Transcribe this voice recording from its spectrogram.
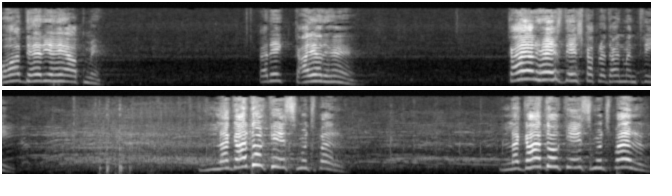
बहुत धैर्य है आप में। अरे, कायर हैं। कायर है इस देश का प्रधानमंत्री। लगा दो केस मुझ पर। लगा दो केस मुझ पर।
